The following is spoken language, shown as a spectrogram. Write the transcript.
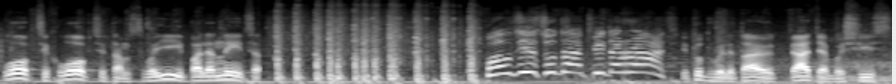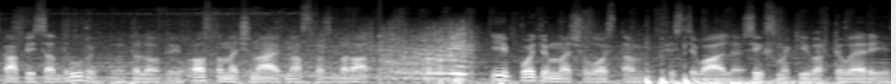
Хлопці, хлопці, там свої, паляниця. Ползи сюда, пидорас! І тут вилітають 5 або 6 К-52 вертольоти і просто починають нас розбирати. І потім почалось там фестиваль всіх смаків артилерії.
